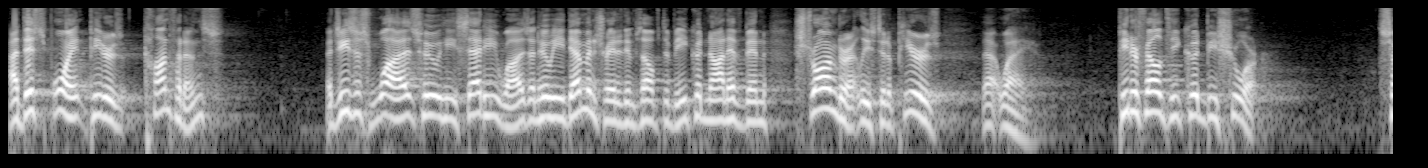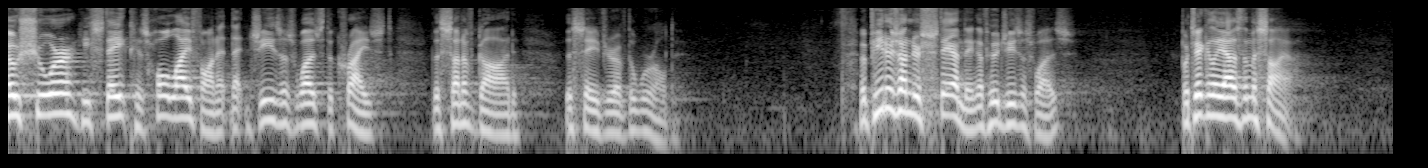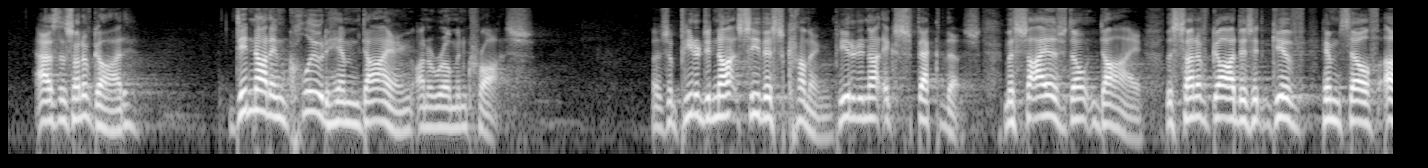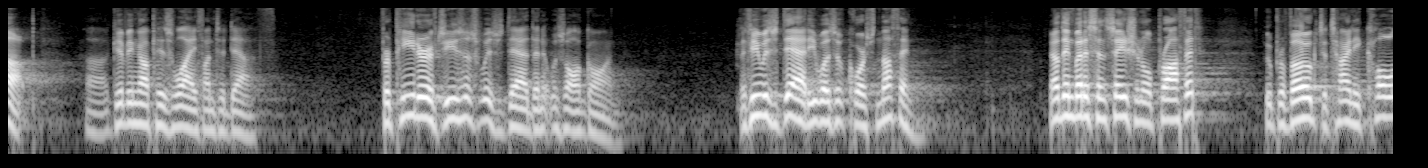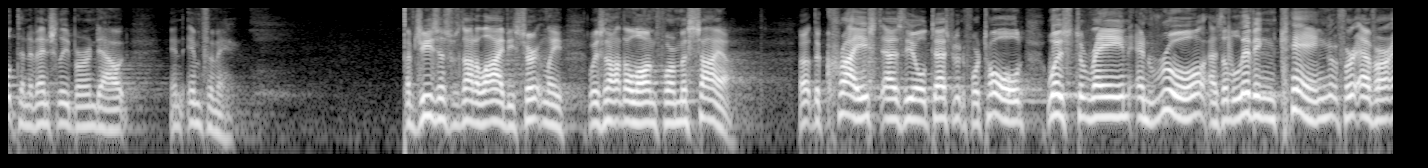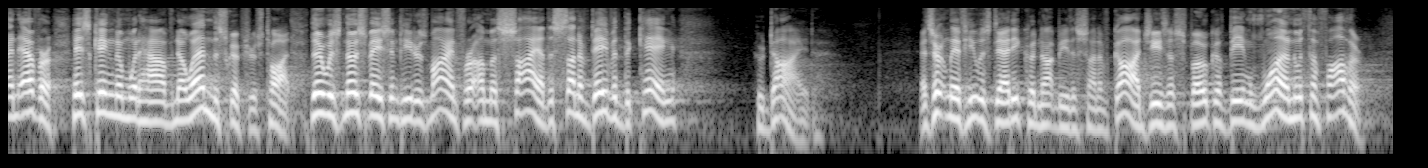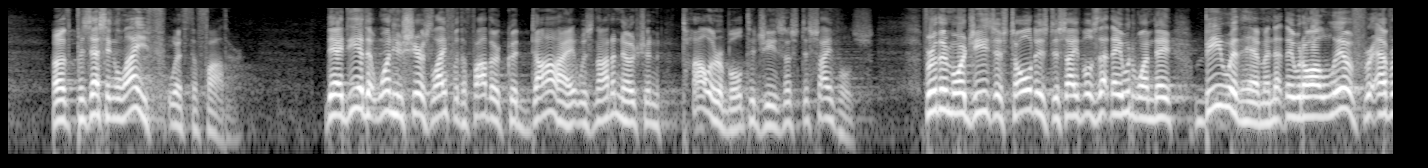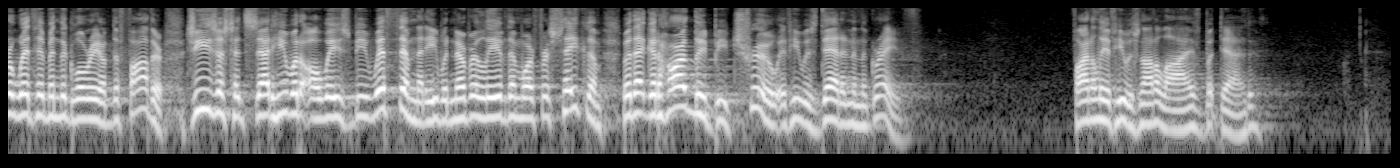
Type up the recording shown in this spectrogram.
At this point, Peter's confidence that Jesus was who he said he was and who he demonstrated himself to be could not have been stronger, at least it appears that way. Peter felt he could be sure. So sure, he staked his whole life on it that Jesus was the Christ, the Son of God, the Savior of the world. But Peter's understanding of who Jesus was, particularly as the Messiah, as the Son of God, did not include him dying on a Roman cross. Uh, so Peter did not see this coming. Peter did not expect this. Messiahs don't die. The Son of God doesn't give himself up, uh, giving up his life unto death. For Peter, if Jesus was dead, then it was all gone. If he was dead, he was, of course, nothing. Nothing but a sensational prophet who provoked a tiny cult and eventually burned out in infamy. If Jesus was not alive, he certainly was not the longed for Messiah. Uh, the Christ, as the Old Testament foretold, was to reign and rule as a living king forever and ever. His kingdom would have no end, the scriptures taught. There was no space in Peter's mind for a Messiah, the son of David, the king, who died. And certainly, if he was dead, he could not be the Son of God. Jesus spoke of being one with the Father, of possessing life with the Father. The idea that one who shares life with the Father could die was not a notion tolerable to Jesus' disciples. Furthermore, Jesus told his disciples that they would one day be with him and that they would all live forever with him in the glory of the Father. Jesus had said he would always be with them, that he would never leave them or forsake them. But that could hardly be true if he was dead and in the grave. Finally, if he was not alive but dead,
